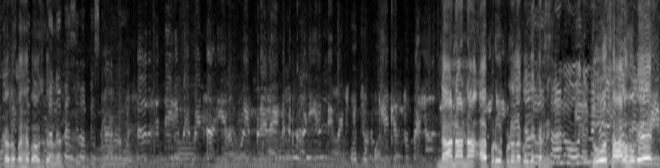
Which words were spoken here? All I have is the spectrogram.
ਕਦੋਂ ਪੈਸੇ ਵਾਪਸ ਕਰਾਂਗੇ? ਪੈਸੇ ਵਾਪਸ ਕਰਾਂਗੇ ਸਰ ਜਿਹੜੀ ਪੇਮੈਂਟ ਆ? ਰਹੀ ਹੈ ਨਾ ਉਹ ਅਪ੍ਰੈਲ ਐਂਡ ਤੱਕ ਹੈ ਪੇਮੈਂਟ ਤੋਂ ਪਹਿਲਾਂ ਨਾ ਨਾ ਨਾ ਅਪਰੂਵਲ ਦਾ ਕੋਈ ਚੱਕਰ ਨਹੀਂ ਸਾਲ ਹੋ ਗਏ। ਦੋ ਸਾਲ ਹੋ ਗਏ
